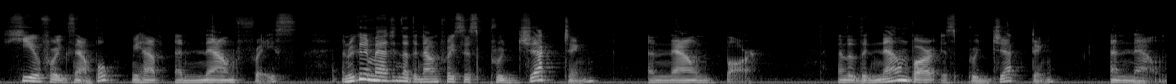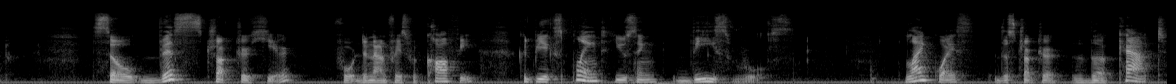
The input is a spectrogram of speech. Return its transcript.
Here, for example, we have a noun phrase, and we can imagine that the noun phrase is projecting a noun bar, and that the noun bar is projecting a noun. So this structure here, for the noun phrase for coffee, could be explained using these rules. Likewise, the structure the cat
